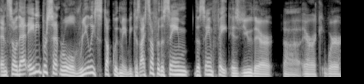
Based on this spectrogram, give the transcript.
And so that 80% rule really stuck with me because I suffer the same the same fate as you there, uh, Eric, where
